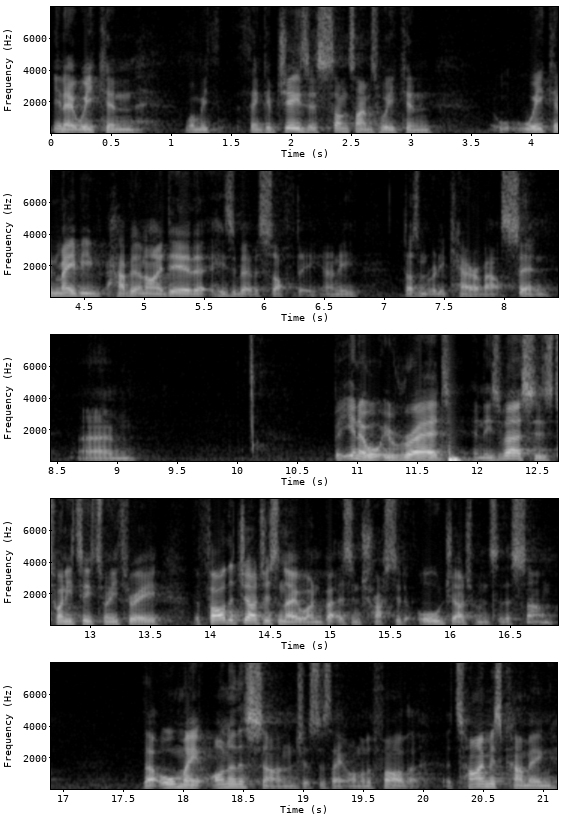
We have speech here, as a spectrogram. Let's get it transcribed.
you know, we can, when we th- think of Jesus, sometimes we can, we can maybe have an idea that he's a bit of a softy and he doesn't really care about sin. Um, but you know what we read in these verses 22 23 the Father judges no one, but has entrusted all judgment to the Son, that all may honor the Son just as they honor the Father. A time is coming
